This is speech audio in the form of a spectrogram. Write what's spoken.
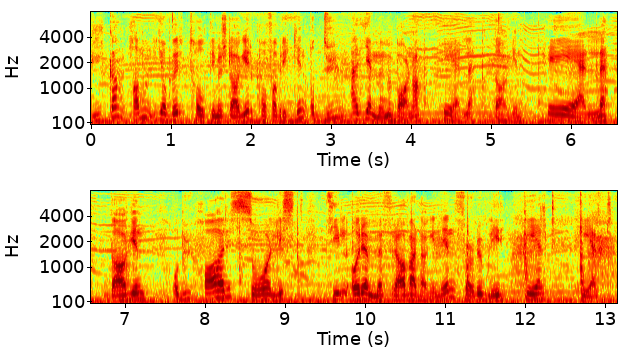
Vika. Han jobber tolvtimersdager på fabrikken, og du er hjemme med barna hele dagen. Hele dagen. Og du har så lyst til å rømme fra hverdagen din før du blir helt, helt.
